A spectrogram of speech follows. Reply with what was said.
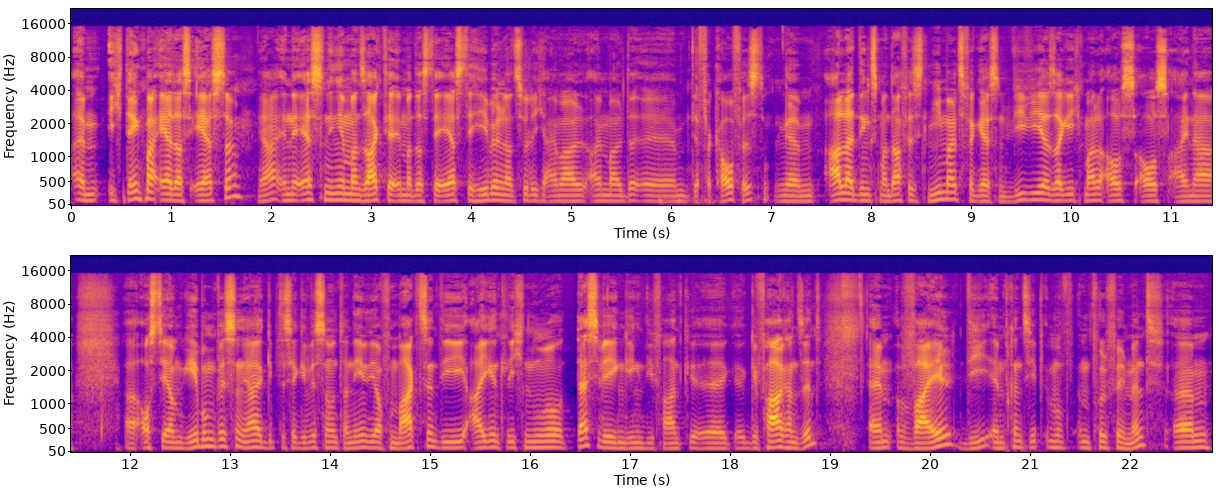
Ähm, ich denke mal eher das Erste. Ja, in der ersten Linie, man sagt ja immer, dass der erste Hebel natürlich einmal, einmal äh, der Verkauf ist. Ähm, allerdings, man darf es niemals vergessen, wie wir, sage ich mal, aus, aus einer, äh, aus der Umgebung wissen, ja, gibt es ja gewisse Unternehmen, die auf dem Markt sind, die eigentlich nur deswegen gegen die ge äh, gefahren sind, ähm, weil die im Prinzip im, im Fulfillment ähm,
